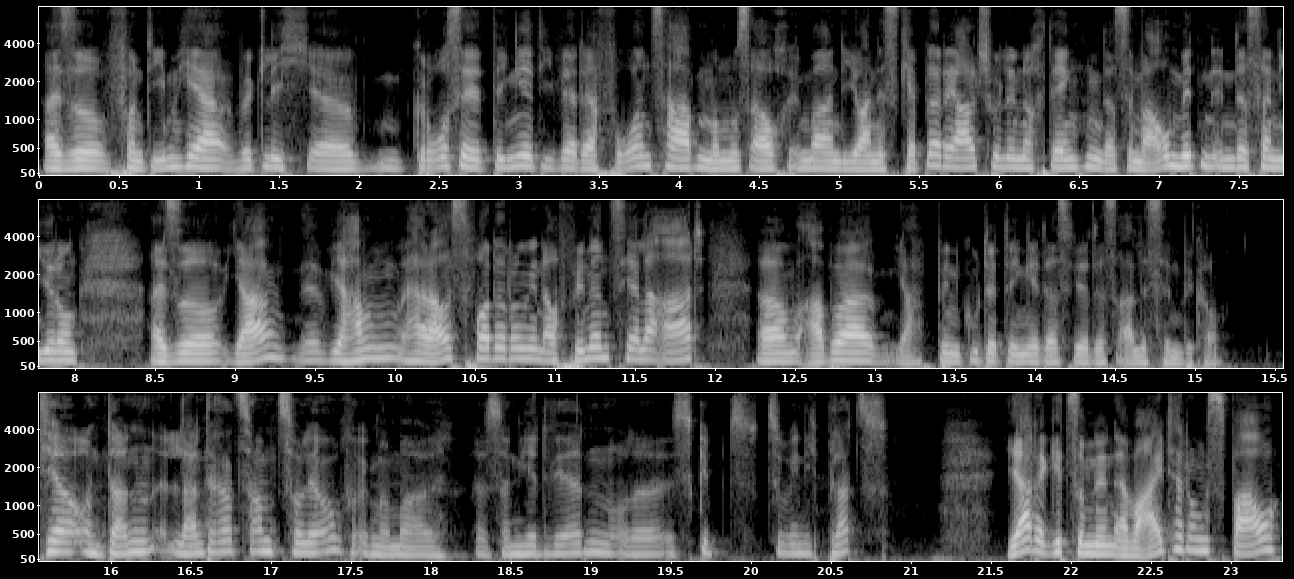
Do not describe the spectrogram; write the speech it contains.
Also von dem her wirklich äh, große Dinge, die wir da vor uns haben. Man muss auch immer an die Johannes Kepler Realschule noch denken. Da sind wir auch mitten in der Sanierung. Also ja, äh, wir haben Herausforderungen auch finanzieller Art. Ähm, aber ja, bin guter Dinge, dass wir das alles hinbekommen. Tja, und dann Landratsamt soll ja auch irgendwann mal äh, saniert werden oder es gibt zu wenig Platz. Ja, da geht es um den Erweiterungsbau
